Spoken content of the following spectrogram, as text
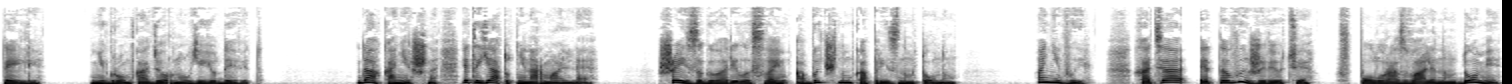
Телли негромко одернул ее Дэвид. Да, конечно, это я тут ненормальная. Шей заговорила своим обычным капризным тоном. А не вы. Хотя это вы живете в полуразваленном доме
